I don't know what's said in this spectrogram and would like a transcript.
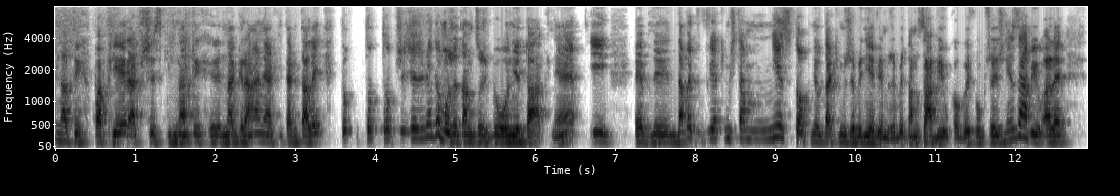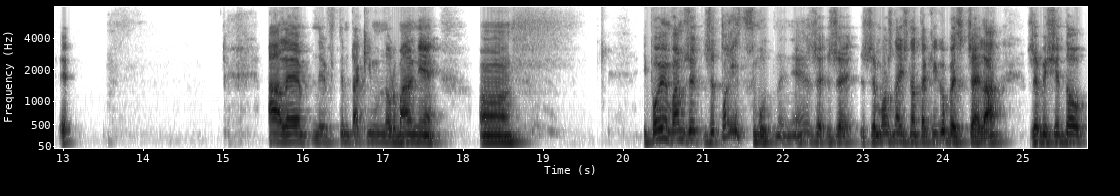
na tych papierach wszystkich, na tych nagraniach i tak dalej, to, to, to przecież wiadomo, że tam coś było nie tak, nie? I e, nawet w jakimś tam nie stopniu takim, żeby nie wiem, żeby tam zabił kogoś, bo przecież nie zabił, ale e, ale w tym takim normalnie e, i powiem wam, że, że to jest smutne, nie? Że, że, że można iść na takiego bezczela, żeby się do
